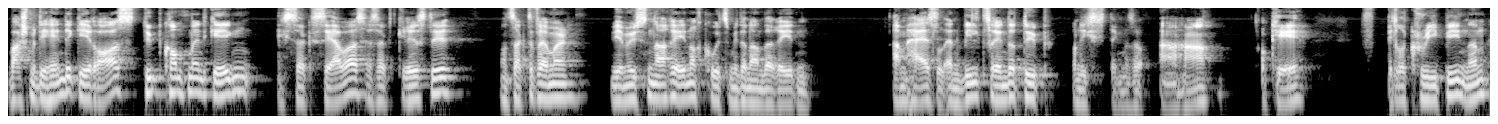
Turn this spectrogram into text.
wasch mir die Hände, geh raus, Typ kommt mir entgegen, ich sag Servus, er sagt Christi und sagt auf einmal, wir müssen nachher eh noch kurz miteinander reden. Am Heisel, ein wildfremder Typ. Und ich denke mir so, aha, okay, bisschen creepy, ne?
